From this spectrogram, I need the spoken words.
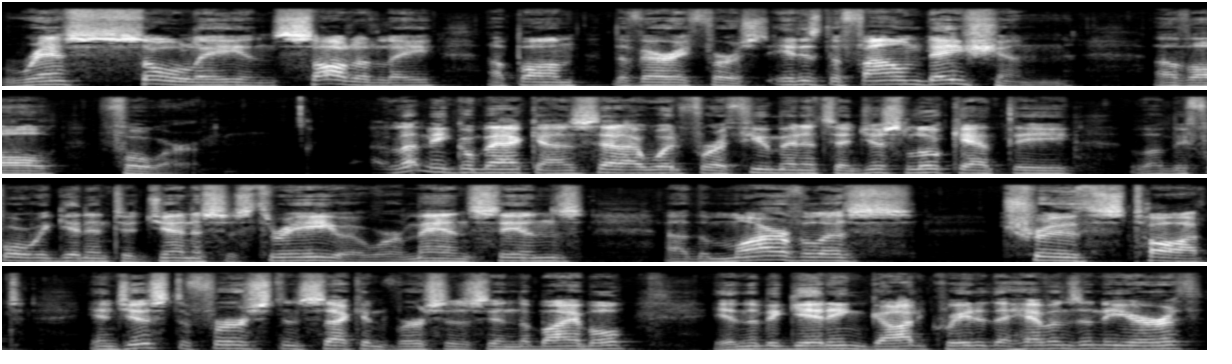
rest solely and solidly upon the very first. It is the foundation of all four. Let me go back, as I said I would, for a few minutes and just look at the, well, before we get into Genesis 3, where man sins, uh, the marvelous truths taught in just the first and second verses in the Bible. In the beginning, God created the heavens and the earth,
